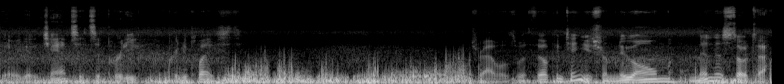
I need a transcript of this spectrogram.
See if we get a chance. It's a pretty, pretty place. Travels with Phil continues from New Ulm, Minnesota.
